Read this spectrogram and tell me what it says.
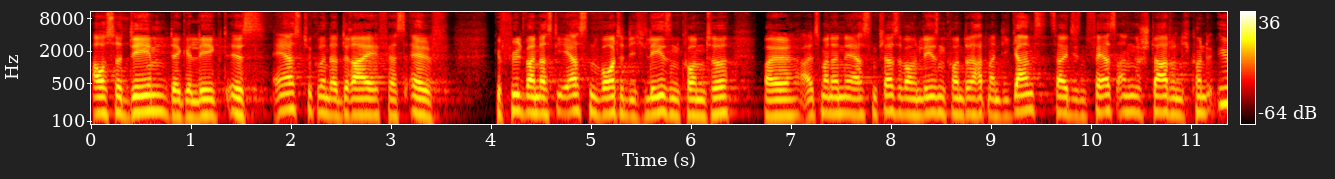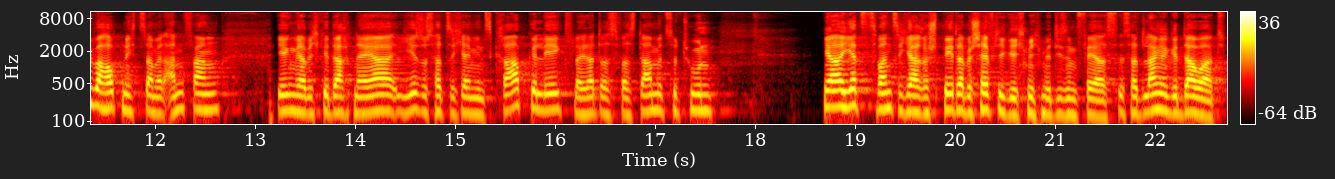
außer dem, der gelegt ist. 1. Korinther 3, Vers 11. Gefühlt waren das die ersten Worte, die ich lesen konnte, weil als man in der ersten Klasse war und lesen konnte, hat man die ganze Zeit diesen Vers angestarrt und ich konnte überhaupt nichts damit anfangen. Irgendwie habe ich gedacht, naja, Jesus hat sich irgendwie ins Grab gelegt, vielleicht hat das was damit zu tun. Ja, jetzt 20 Jahre später beschäftige ich mich mit diesem Vers. Es hat lange gedauert.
